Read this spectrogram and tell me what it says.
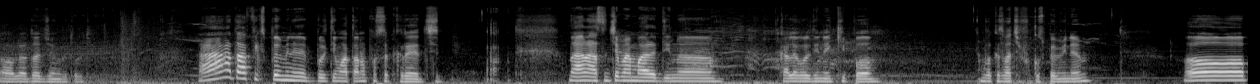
Au, le-a dat jungle ulti. A, da, fix pe mine ultima ta, nu pot să cred. Da, da, sunt cel mai mare din uh, ca level din echipă. Văd că se face focus pe mine. Uh,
